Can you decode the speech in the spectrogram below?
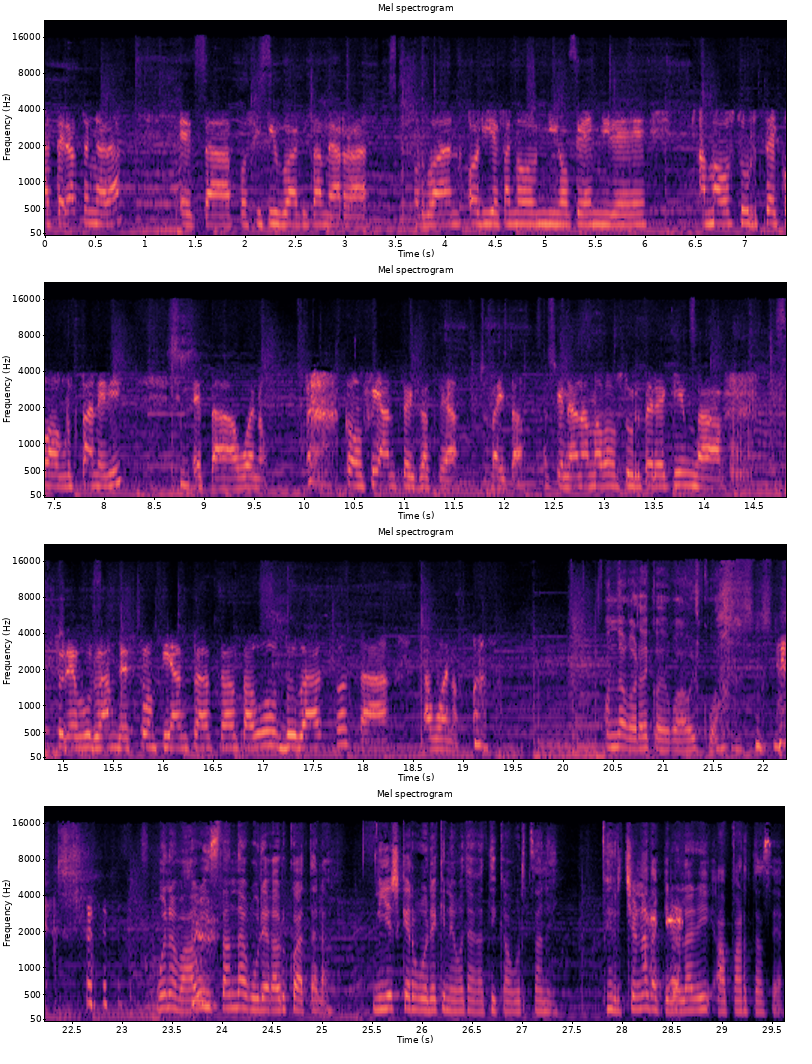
ateratzen gara, eta positiboak izan behar gara. Orduan hori esango nioke nire amabost urteko agurtzaneri, eta bueno, konfiantza izatea, baita. Azkenean amabost urterekin, ba, zure buruan deskonfiantza daukagu, duda asko, eta, eta bueno, Ondo gordeko dugu aholkua. bueno, ba, hau izan da gure gaurko atala. Mi esker gurekin egotagatik agurtzane. Pertsona eta kirolari aparta zea.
